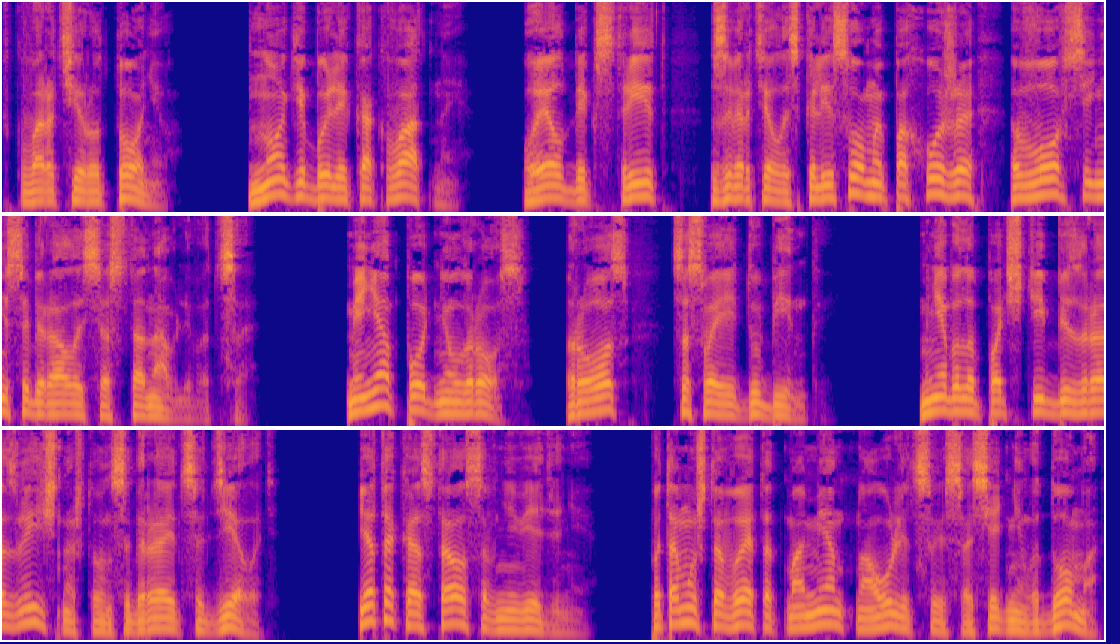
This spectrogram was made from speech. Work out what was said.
в квартиру Тонио. Ноги были как ватные. Уэлбик-стрит завертелась колесом и, похоже, вовсе не собиралась останавливаться. Меня поднял Рос. Рос со своей дубинкой. Мне было почти безразлично, что он собирается делать. Я так и остался в неведении, потому что в этот момент на улице соседнего дома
